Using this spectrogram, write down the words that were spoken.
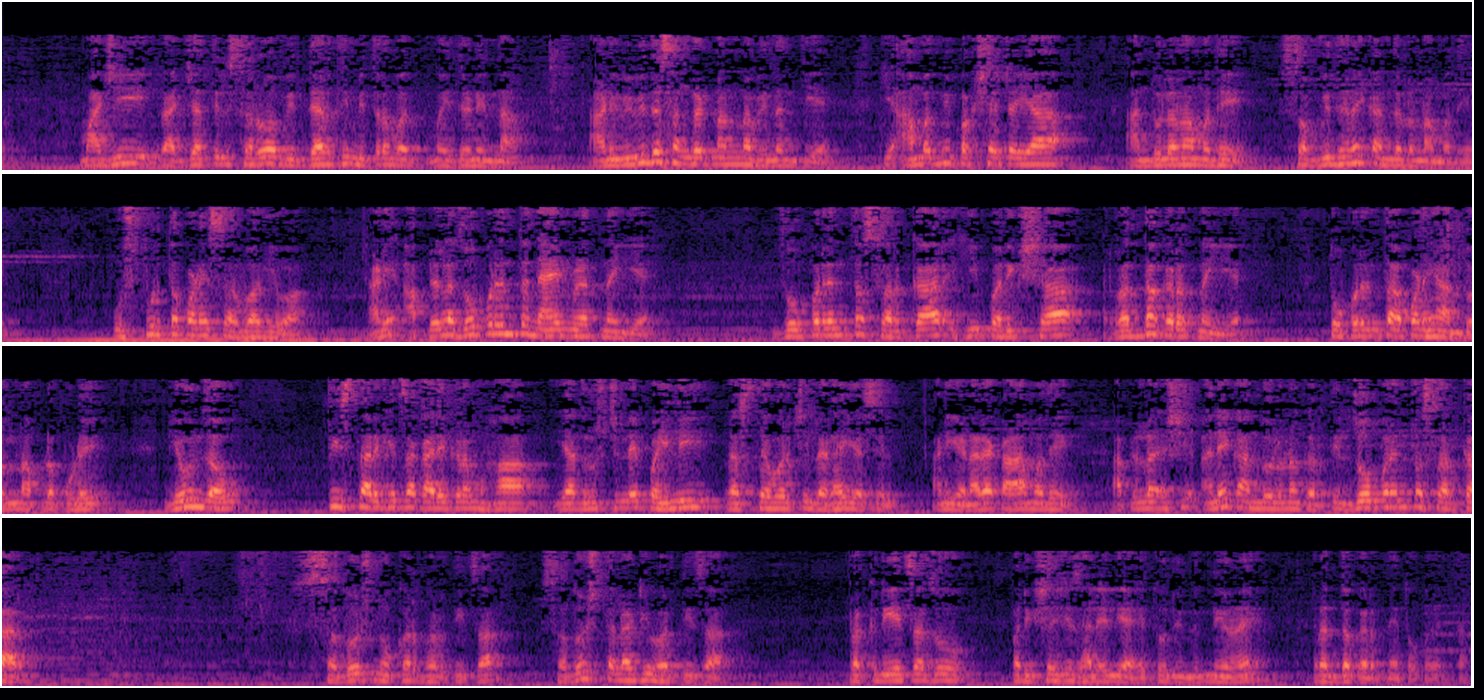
माझी राज्यातील सर्व विद्यार्थी मित्र मैत्रिणींना आणि विविध संघटनांना विनंती आहे की आम आदमी पक्षाच्या या आंदोलनामध्ये संविधानिक आंदोलनामध्ये उत्स्फूर्तपणे सहभागी व्हा. आणि आपल्याला जोपर्यंत न्याय मिळत नाहीये जोपर्यंत सरकार ही परीक्षा रद्द करत नाहीये तोपर्यंत आपण हे आंदोलन आपलं पुढे घेऊन जाऊ. तीस तारखेचा कार्यक्रम हा या दृष्टीने पहिली रस्त्यावरची लढाई असेल आणि येणाऱ्या काळामध्ये आपल्याला अशी अनेक आंदोलनं करतील. जोपर्यंत सरकार सदोष नोकर भरतीचा सदोष तलाठी भरतीचा प्रक्रियेचा जो परीक्षा जी झालेली आहे तो निर्णय रद्द करत नाही तोपर्यंत.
